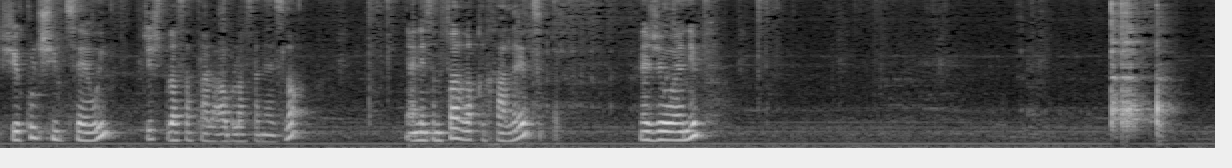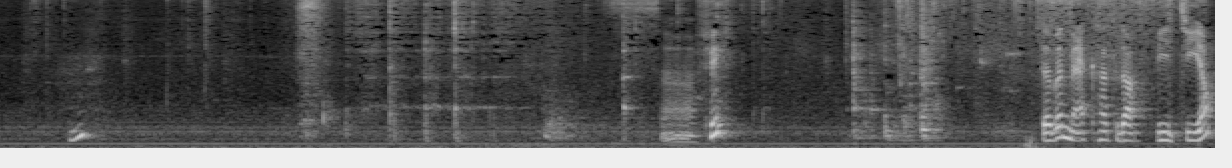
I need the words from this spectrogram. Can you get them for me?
يجي كلشي متساوي. تجيش بلاصه طالعة وبلاصه نازلة. يعني تنفرق الخليط على جوانب. صافي. دابا معك هكذا بيديا.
